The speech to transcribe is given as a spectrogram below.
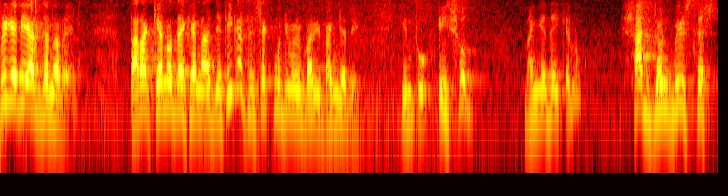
brigadier general তারা কেন দেখে না যে ঠিক আছে শেখ মুজিবের বাড়ি ভাঙ্গে দেয় কিন্তু এইসব ভাঙ্গে দেয় কেন? সাতজন বীর শ্রেষ্ঠ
